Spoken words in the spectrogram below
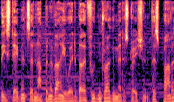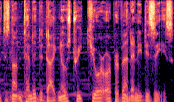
These statements have not been evaluated by the Food and Drug Administration. This product is not intended to diagnose, treat, cure, or prevent any disease.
